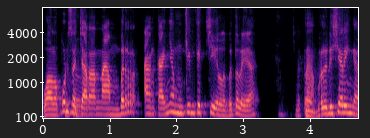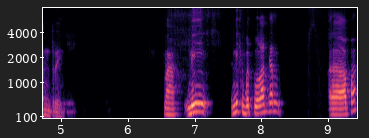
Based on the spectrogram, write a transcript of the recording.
Walaupun Betul. secara number angkanya mungkin kecil, betul ya? Betul. Nah, boleh di-sharing kan, Ri? Nah, ini ini kebetulan kan uh, apa?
